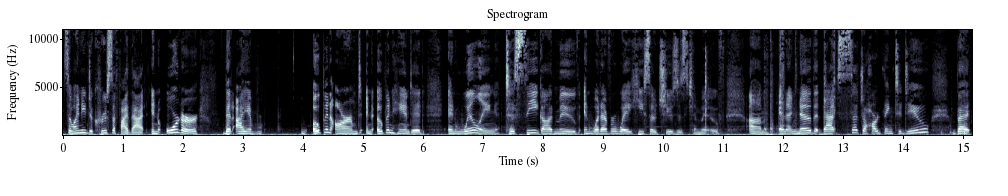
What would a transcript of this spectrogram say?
So I need to crucify that in order that I am open armed and open handed and willing to see God move in whatever way He so chooses to move. Um, and I know that that's such a hard thing to do, but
